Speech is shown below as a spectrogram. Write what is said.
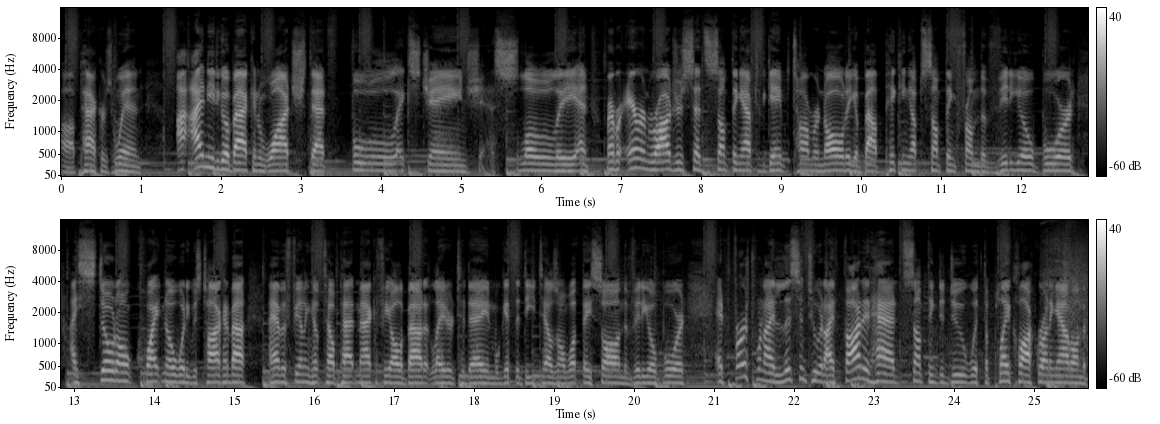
uh, Packers win. I, I need to go back and watch that full exchange slowly. And remember, Aaron Rodgers said something after the game to Tom Rinaldi about picking up something from the video board. I still don't quite know what he was talking about. I have a feeling he'll tell Pat McAfee all about it later today, and we'll get the details on what they saw on the video board. At first, when I listened to it, I thought it had something to do with the play clock running out on the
